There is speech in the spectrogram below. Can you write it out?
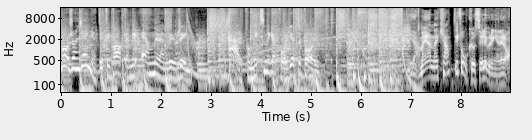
Morgongänget är tillbaka med ännu en luring. Här på Mix Megapol Göteborg. Ja, med en katt i fokus i luringen idag.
